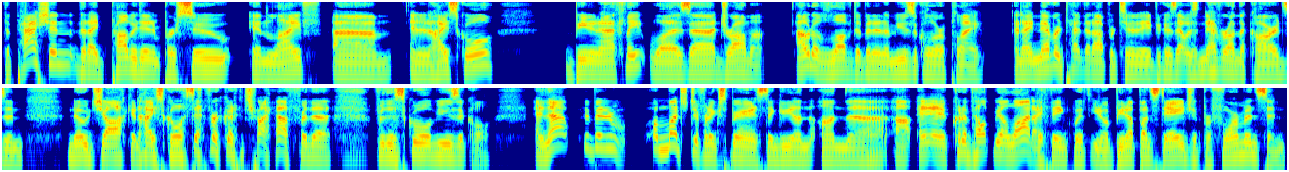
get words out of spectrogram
the passion that I probably didn't pursue in life um, and in high school, being an athlete, was uh, drama. I would have loved to have been in a musical or a play. And I never had that opportunity because that was never on the cards and no jock in high school was ever going to try out for the, for the school musical. And that would have been a much different experience than getting on, on the, uh, and it could have helped me a lot, I think, with, you know, being up on stage and performance and,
